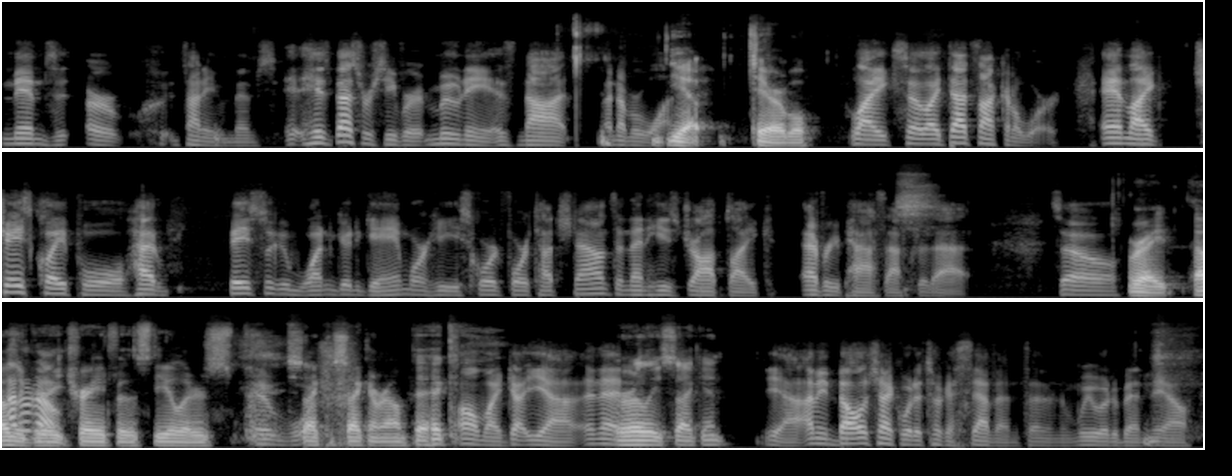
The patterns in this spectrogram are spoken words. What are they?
Mims or it's not even Mims. His best receiver Mooney is not a number 1. Yep, terrible. Like so like that's not going to work. And like Chase Claypool had basically one good game where he scored four touchdowns and then he's dropped like every pass after that. So, Right, that was a great know. trade for the Steelers. Second, second round pick, oh my god, yeah. And then early second. Yeah, I mean Belichick would have took a seventh, and we would have been, you know.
